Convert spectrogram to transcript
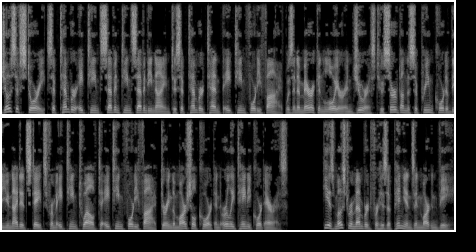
Joseph Story September 18, 1779 to September 10, 1845 was an American lawyer and jurist who served on the Supreme Court of the United States from 1812 to 1845, during the Marshall Court and early Taney Court eras. He is most remembered for his opinions in Martin v.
